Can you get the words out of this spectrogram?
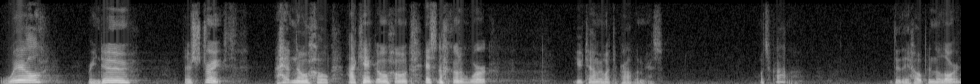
will renew their strength. I have no hope. I can't go home. It's not going to work. You tell me what the problem is. What's the problem? Do they hope in the Lord?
